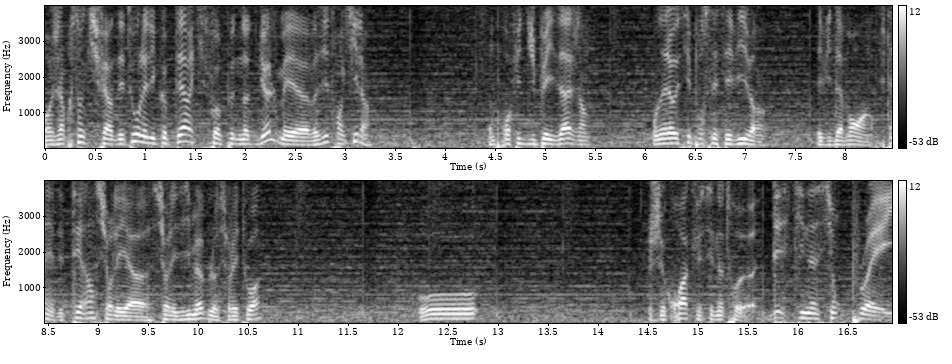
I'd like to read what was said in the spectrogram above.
Bon j'ai l'impression qu'il fait un détour l'hélicoptère et qu'il se fout un peu de notre gueule mais euh, vas-y tranquille. On profite du paysage. hein. On est là aussi pour se laisser vivre. Évidemment. hein. Putain il y a des terrains sur les, euh, sur les immeubles, sur les toits. Oh je crois que c'est notre destination Prey.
